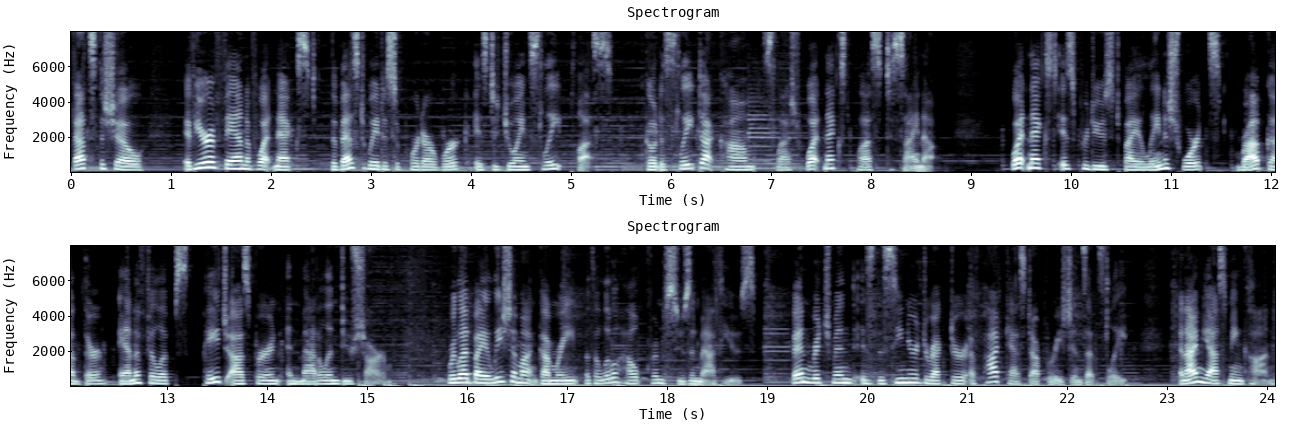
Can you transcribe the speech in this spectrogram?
That's the show. If you're a fan of What Next, the best way to support our work is to join Slate Plus Go to slate.com slash whatnextplus to sign up. What Next is produced by Elena Schwartz, Rob Gunther, Anna Phillips, Paige Osborne, and Madeline Ducharme. We're led by Alicia Montgomery with a little help from Susan Matthews. Ben Richmond is the Senior Director of Podcast Operations at Slate. And I'm Yasmin Khan.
